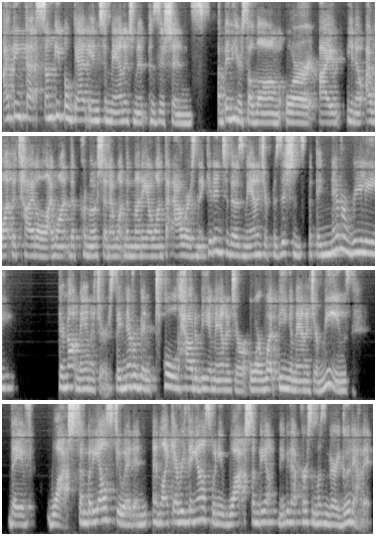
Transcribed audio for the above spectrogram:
I think that some people get into management positions I've been here so long, or I, you know, I want the title, I want the promotion, I want the money, I want the hours. And they get into those manager positions, but they never really, they're not managers. They've never been told how to be a manager or what being a manager means. They've watched somebody else do it. And, and like everything else, when you watch somebody else, maybe that person wasn't very good at it.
